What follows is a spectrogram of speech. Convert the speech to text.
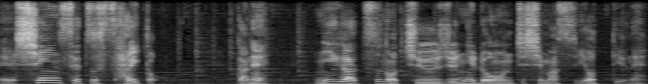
え新設サイトがね2月の中旬にローンチしますよっていうね。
